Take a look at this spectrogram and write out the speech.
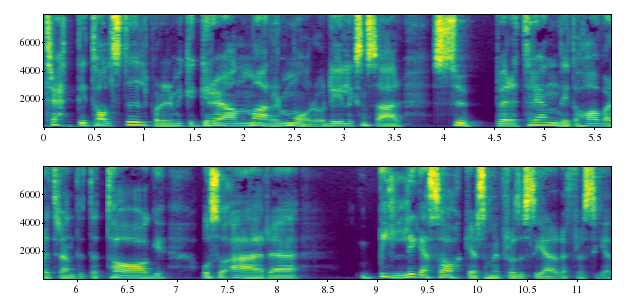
30-talsstil på det, det är mycket grön marmor och det är liksom så här supertrendigt och har varit trendigt ett tag. Och så är det billiga saker som är producerade för att se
